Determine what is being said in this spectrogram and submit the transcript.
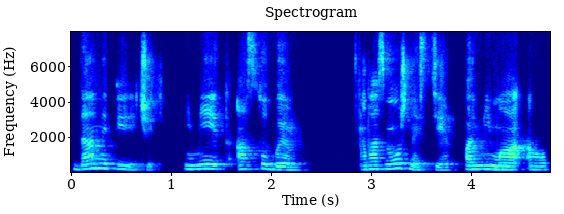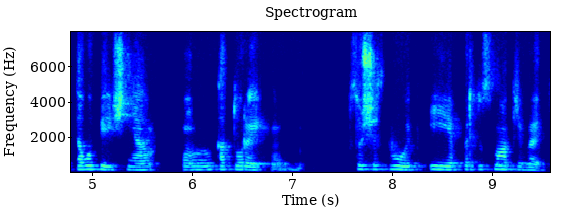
данный перечень имеет особые возможности, помимо а, того перечня, который существует и предусматривает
